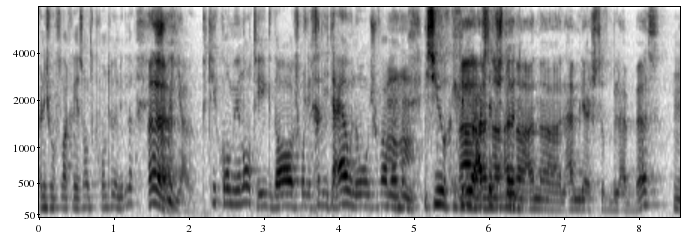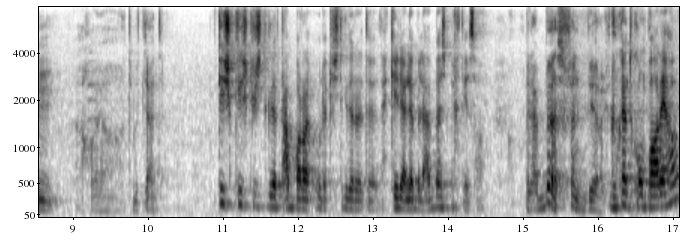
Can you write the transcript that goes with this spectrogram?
أنا نشوف la création de contenu كذا آه. شوية. petite community كذا شغل يخلي يتعاونوا مهم. يسيو يكريو آه، عرفت أنا جدد أنا أنا العام اللي عشته في بلعباس. أخويا تمتعت. كيش كيش كيش تقدر تعبر ولا كيش تقدر تحكي لي على بالعباس باختصار؟ بلعباس فن direct لو كانت كومباريها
